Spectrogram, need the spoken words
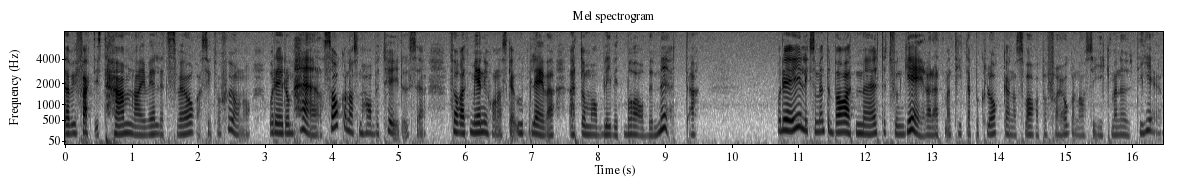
där vi faktiskt hamnar i väldigt svåra situationer. Och det är de här sakerna som har betydelse för att människorna ska uppleva att de har blivit bra bemötta. Och det är liksom inte bara att mötet fungerade, att man tittar på klockan och svarar på frågorna och så gick man ut igen.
